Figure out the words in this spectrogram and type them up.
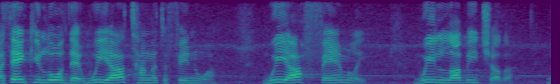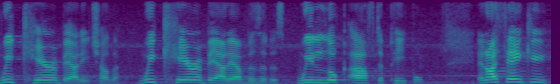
I thank you, Lord, that we are tangata whenua. We are family. We love each other. We care about each other. We care about our visitors. We look after people. And I thank you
